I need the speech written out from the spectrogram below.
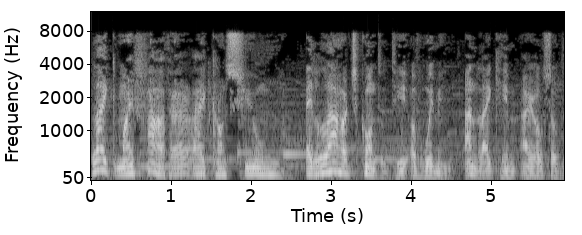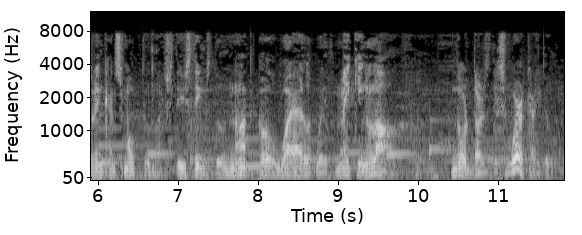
Like my father, I consume a large quantity of women. Unlike him, I also drink and smoke too much. These things do not go well with making love. Nor does this work I do.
